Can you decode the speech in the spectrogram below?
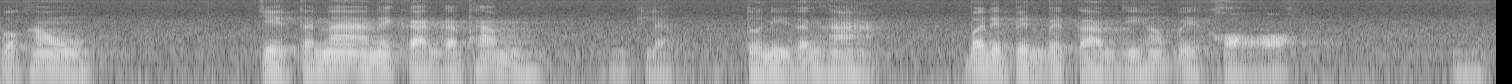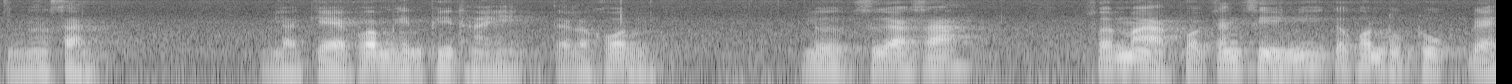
พวกเฮาเจตนาในการกระทำแหละตัวนี้ตั้งหากบ่ได้เป็นไปตามที่เฮาไปขอนั่งสั้นและแก้ความเห็นผิดให้แต่ละคนเลิกเสื้อซะส่วนมากพวกจังสีมีแต่คนถูกๆเด้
